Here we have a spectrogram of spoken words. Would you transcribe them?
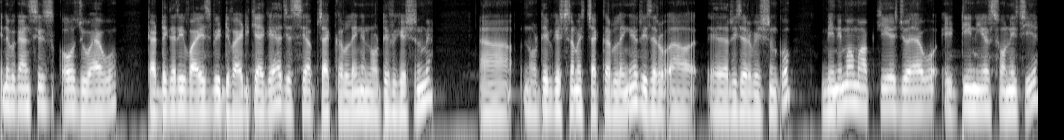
इन वैकेंसीज को जो है वो कैटेगरी वाइज भी डिवाइड किया गया है, जिससे आप चेक कर लेंगे नोटिफिकेशन में। नोटिफिकेशन में चेक कर लेंगे रिज़र्व रिजर्वेशन को। मिनिमम आपकी जो है वो एटीन ईयर्स होनी चाहिए।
